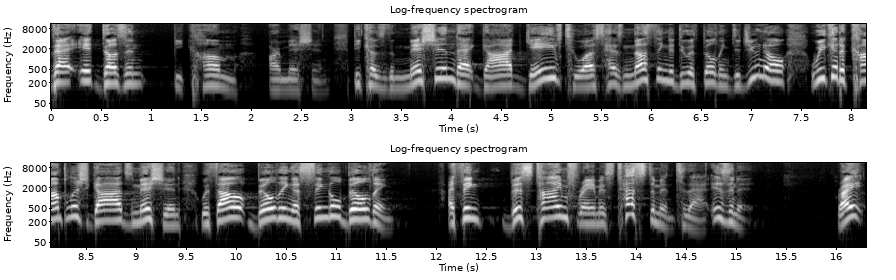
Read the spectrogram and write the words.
that it doesn't become our mission because the mission that God gave to us has nothing to do with building. Did you know we could accomplish God's mission without building a single building? I think this time frame is testament to that, isn't it? Right?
